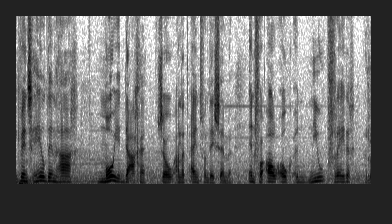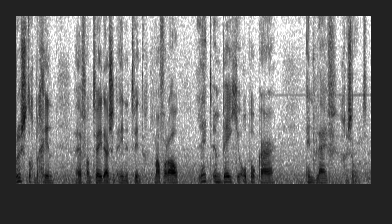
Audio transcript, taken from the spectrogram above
Ik wens heel Den Haag mooie dagen zo aan het eind van december. En vooral ook een nieuw, vredig, rustig begin eh, van 2021. Maar vooral let een beetje op elkaar en blijf gezond.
